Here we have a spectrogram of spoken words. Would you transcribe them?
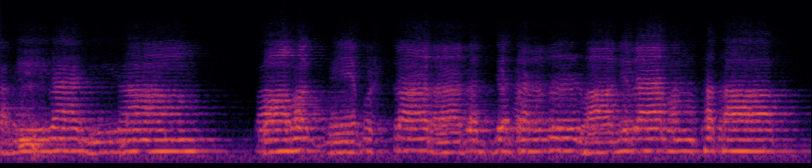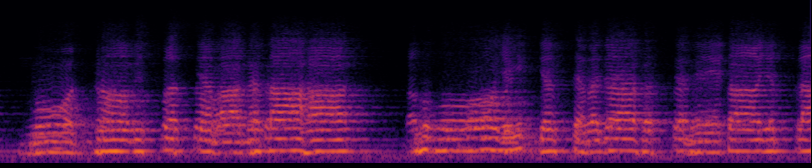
कवीराजीनाम् स्वामग्ने पुष्कारादद्यसर्वानिरामन्थता मूर्ध्नो विश्वस्य यज्ञस्य रजासस्य नेता यत्रा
